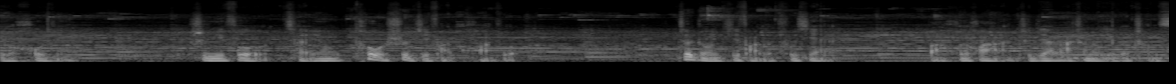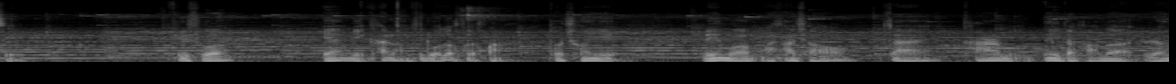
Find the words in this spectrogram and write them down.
有后景，是一幅采用透视技法的画作。这种技法的出现，把绘画直接拉升了一个层次。据说，连米开朗基罗的绘画都曾以临摹马萨乔。在卡尔米内教堂的人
